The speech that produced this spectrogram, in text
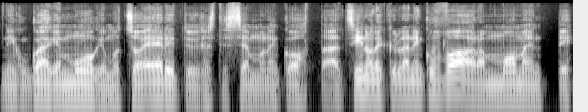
niin kuin kaiken muukin, mutta se on erityisesti semmoinen kohta, että siinä oli kyllä niin kuin vaaran momentti,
